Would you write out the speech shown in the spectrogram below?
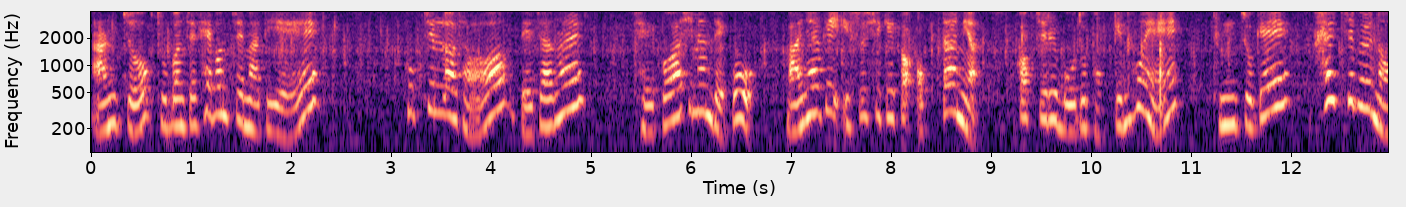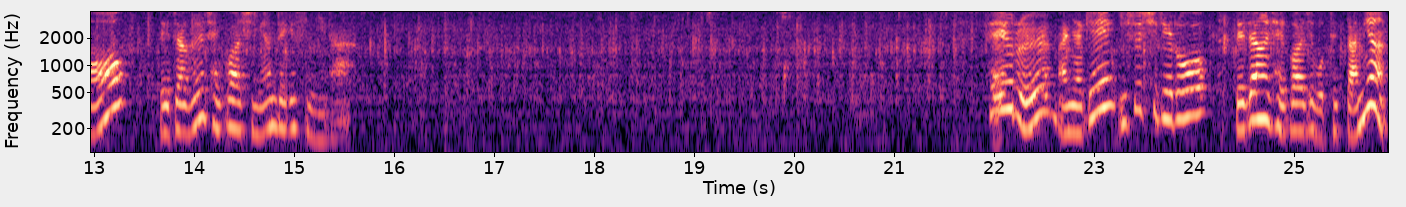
안쪽 두 번째, 세 번째 마디에 콕 찔러서 내장을 제거하시면 되고 만약에 이쑤시개가 없다면 껍질을 모두 벗긴 후에 등 쪽에 칼집을 넣어 내장을 제거하시면 되겠습니다. 새우를 만약에 이쑤시개로 내장을 제거하지 못했다면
